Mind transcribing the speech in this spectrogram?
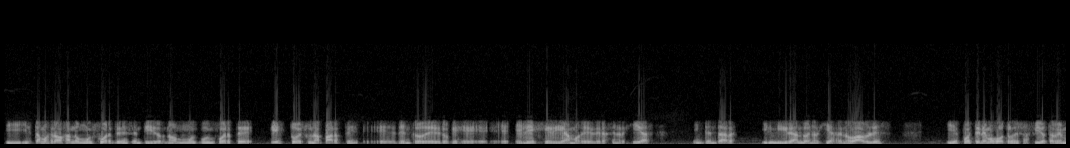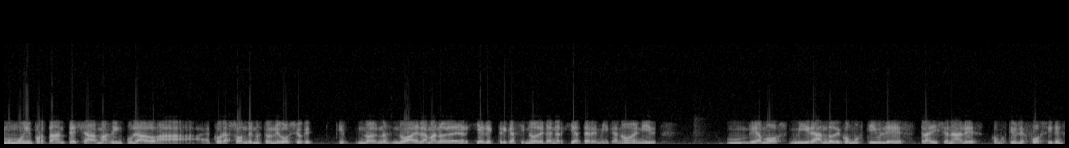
y, estamos trabajando muy fuerte en ese sentido, ¿no? Muy, muy fuerte. Esto es una parte eh, dentro de lo que es el eje, digamos, de, las energías, intentar ir migrando a energías renovables. Y después tenemos otros desafíos también muy, muy importantes, ya más vinculados al corazón de nuestro negocio, que, que no, no, va de la mano de la energía eléctrica, sino de la energía térmica, ¿no? En ir, mm, digamos, migrando de combustibles tradicionales, combustibles fósiles,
